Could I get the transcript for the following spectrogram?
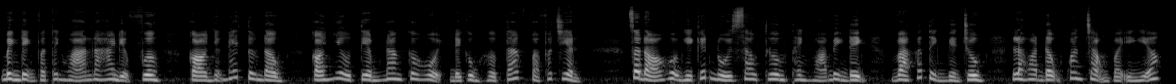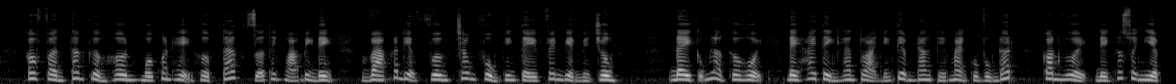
Bình Định và Thanh Hóa là hai địa phương có những nét tương đồng, có nhiều tiềm năng cơ hội để cùng hợp tác và phát triển. Do đó, hội nghị kết nối giao thương Thanh Hóa Bình Định và các tỉnh miền Trung là hoạt động quan trọng và ý nghĩa, góp phần tăng cường hơn mối quan hệ hợp tác giữa Thanh Hóa Bình Định và các địa phương trong vùng kinh tế ven biển miền Trung. Đây cũng là cơ hội để hai tỉnh lan tỏa những tiềm năng thế mạnh của vùng đất, con người đến các doanh nghiệp,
